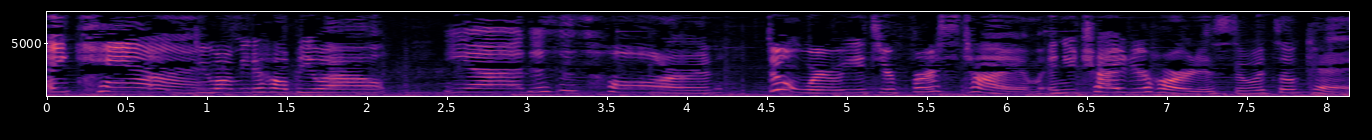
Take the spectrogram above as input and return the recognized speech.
I can't. Do you want me to help you out? Yeah, this is hard. Don't worry, it's your first time, and you tried your hardest, so it's okay.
